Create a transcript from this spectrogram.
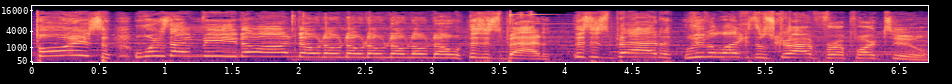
boys, what does that mean? Oh, no, no, no, no, no, no, no. This is bad. This is bad. Leave a like and subscribe for a part two.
